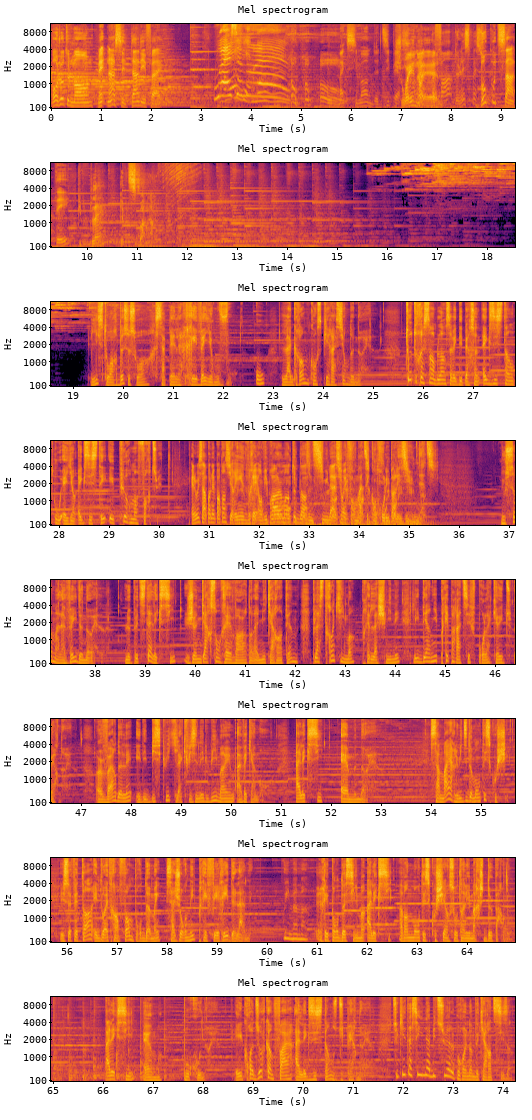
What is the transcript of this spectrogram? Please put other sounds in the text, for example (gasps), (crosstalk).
Bonjour tout le monde. Maintenant, c'est le temps des fêtes. Ouais, c'est Noël! Maximum de 10 personnes. Joyeux Noël, de l'espèce Beaucoup de santé. puis plein de petits bonheurs. L'histoire de ce soir s'appelle Réveillons-vous ou La grande conspiration de Noël. Toute ressemblance avec des personnes existantes ou ayant existé est purement fortuite. Et oui, ça n'a pas d'importance, il n'y a rien de vrai. On vit probablement toutes dans une simulation informatique contrôlée par les Illuminati. Nous sommes à la veille de Noël. Le petit Alexis, jeune garçon rêveur dans la mi-quarantaine, place tranquillement, près de la cheminée, les derniers préparatifs pour l'accueil du Père Noël. Un verre de lait et des biscuits qu'il a cuisinés lui-même avec amour. Alexis aime Noël. Sa mère lui dit de monter se coucher. Il se fait tard et il doit être en forme pour demain, sa journée préférée de l'année. Oui, maman. Répond docilement Alexis avant de monter se coucher en sautant les marches deux par deux. Alexis aime beaucoup Noël et il croit dur comme fer à l'existence du Père Noël, ce qui est assez inhabituel pour un homme de 46 ans.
